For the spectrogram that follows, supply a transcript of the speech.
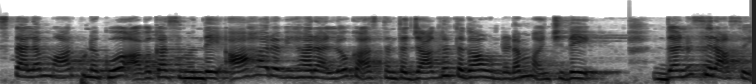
స్థలం మార్పునకు అవకాశం ఉంది ఆహార విహారాల్లో కాస్తంత జాగ్రత్తగా ఉండడం మంచిది. ధనుసు రాశి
